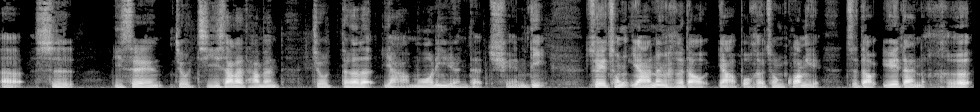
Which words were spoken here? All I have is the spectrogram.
呃，是以色列人就击杀了他们。就得了亚摩利人的全地，所以从亚嫩河到亚伯河，从旷野直到约旦河，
